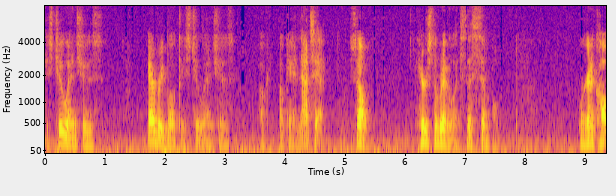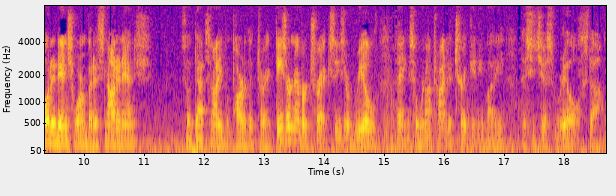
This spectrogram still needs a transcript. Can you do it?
is two inches Every book is two inches. Okay, okay, and that's it. So, here's the riddle. It's this simple. We're going to call it an inchworm, but it's not an inch. So that's not even part of the trick. These are never tricks. These are real things. So we're not trying to trick anybody. This is just real stuff.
